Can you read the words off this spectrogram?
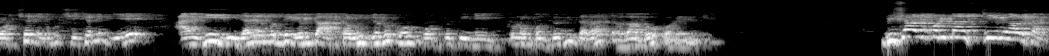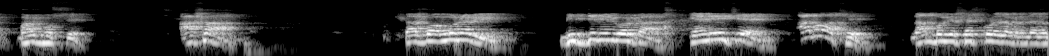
করছেন এবং সেখানে গিয়ে আইনি বিধানের মধ্যে এগুলিকে আটকানোর জন্য কোনো পদ্ধতি নেই, কোনো পদ্ধতি তারা চালাবও করেননি। বিশাল পরিমাণ স্কিম ওয়ার্কার ভারতবর্ষে। আশা, তারপর অঙ্গনারী mid day meal worker NHM, আরও আছে। নাম বলে শেষ করে যাবে না যারা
